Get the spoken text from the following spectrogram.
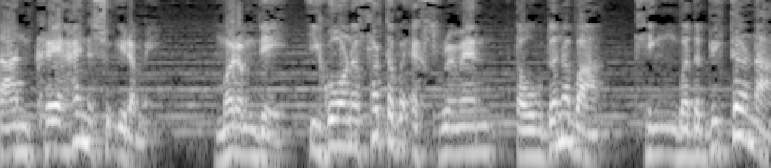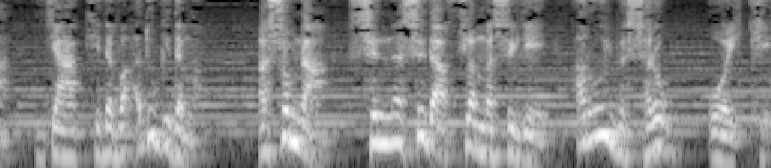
लानख्रे हाइनसु इरमे मरमदे इगोरना फतबा एक्सपेरिमेंट तौदनबा थिंगबदा भिक्टरना याखिदबा अदुगिदमा असुमना सिन असिदा फ़िल्म असिगे अरोइब सरुक ओइखि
